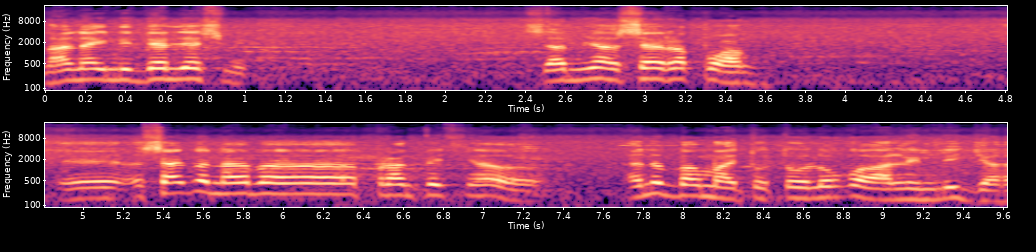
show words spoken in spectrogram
Nanay ni Delia Smith. Sabi niya, Sir Rapuang, eh, sabi ko na ba, front page nga, oh, ano bang maitutulong ko, Aling Lydia?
